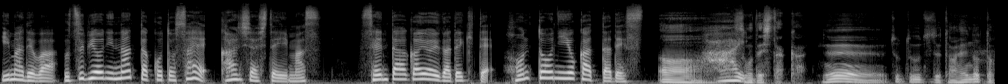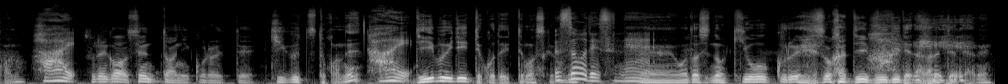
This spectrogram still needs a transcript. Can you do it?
今ではうつ病になったことさえ感謝しています。センター通いができて本当に良かったです。ああ、はい。そうでしたか。ねえちょっとうつで大変だったかな。はい。それがセンターに来られて器具とかね。はい。DVD ってこと言ってますけどね。そうですね、えー私の気を送る映像が DVD で流れてんだよね、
